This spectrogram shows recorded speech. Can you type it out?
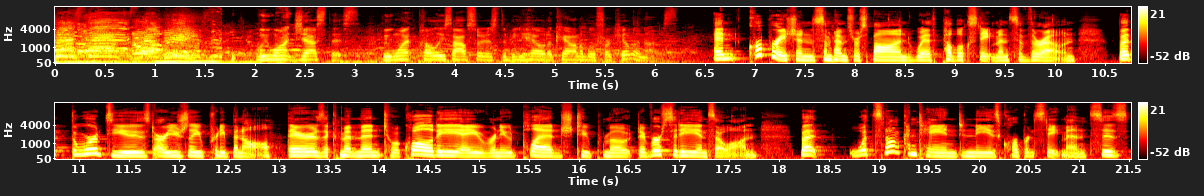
justice. No peace. We want justice. We want police officers to be held accountable for killing us. And corporations sometimes respond with public statements of their own. But the words used are usually pretty banal. There's a commitment to equality, a renewed pledge to promote diversity, and so on. But what's not contained in these corporate statements is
